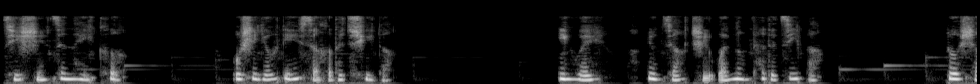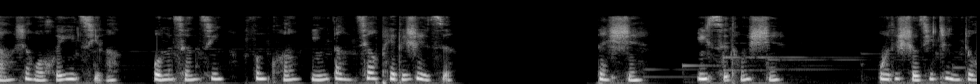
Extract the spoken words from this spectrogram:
其实，在那一刻，我是有点想和他去的，因为用脚趾玩弄他的鸡巴，多少让我回忆起了。我们曾经疯狂淫荡交配的日子，但是与此同时，我的手机震动，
